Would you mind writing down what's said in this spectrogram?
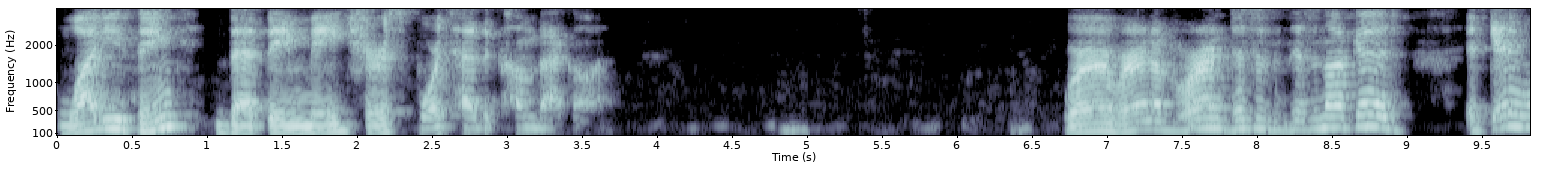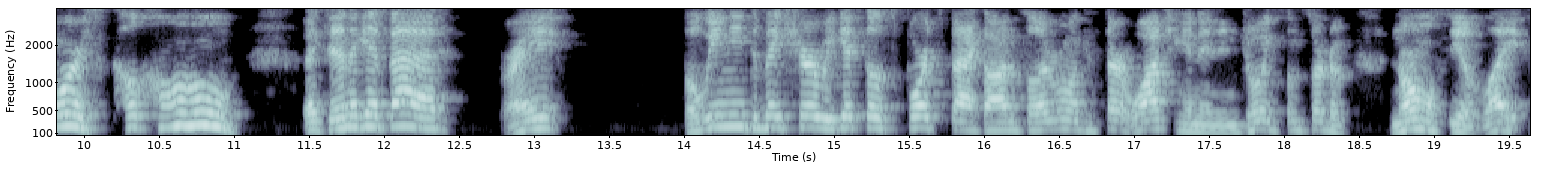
Why do you think that they made sure sports had to come back on? We're we're in a we're in, this is this is not good. It's getting worse. Go home. It's gonna get bad, right? But we need to make sure we get those sports back on so everyone can start watching it and enjoying some sort of normalcy of life.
